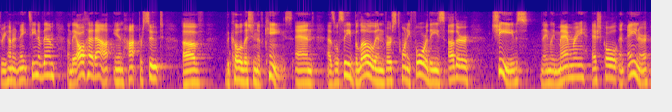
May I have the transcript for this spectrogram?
318 of them, and they all head out in hot pursuit of the coalition of kings. And as we'll see below in verse 24, these other chiefs, namely Mamre, Eshcol, and Aner,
